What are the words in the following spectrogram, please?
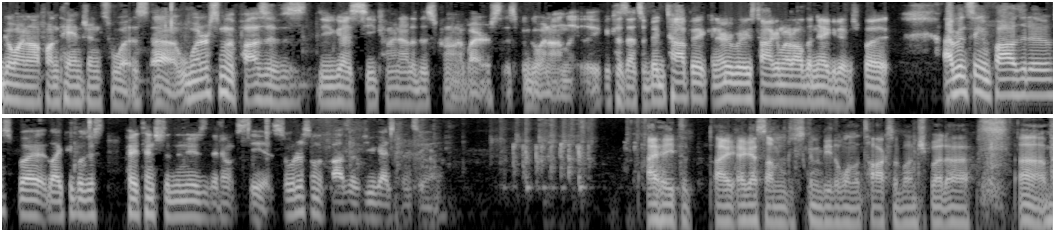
going off on tangents was uh, what are some of the positives that you guys see coming out of this coronavirus that's been going on lately? Because that's a big topic and everybody's talking about all the negatives. But I've been seeing positives, but like people just pay attention to the news and they don't see it. So what are some of the positives you guys have been seeing? I hate to. I, I guess I'm just gonna be the one that talks a bunch, but uh, um,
